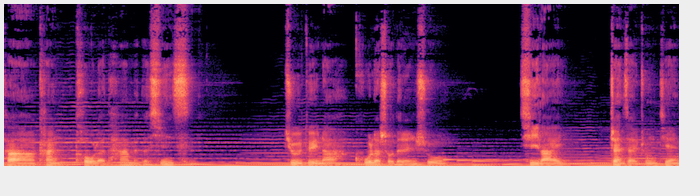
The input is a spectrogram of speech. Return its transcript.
他看透了他们的心思，就对那枯了手的人说：“起来，站在中间。”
